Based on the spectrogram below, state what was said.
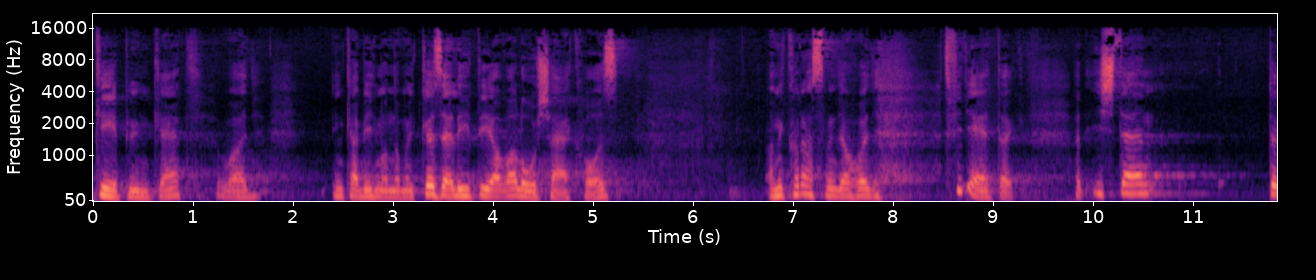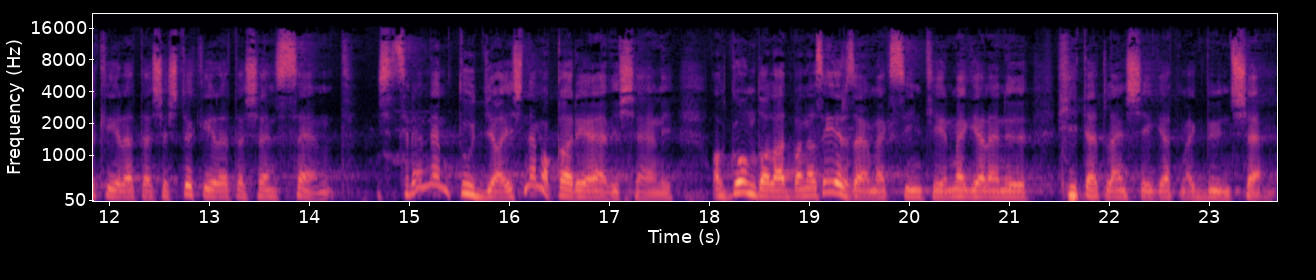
képünket, vagy inkább így mondom, hogy közelíti a valósághoz, amikor azt mondja, hogy hát figyeljetek, hát Isten tökéletes és tökéletesen szent, és egyszerűen nem tudja és nem akarja elviselni a gondolatban, az érzelmek szintjén megjelenő hitetlenséget, meg bűnt sem.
